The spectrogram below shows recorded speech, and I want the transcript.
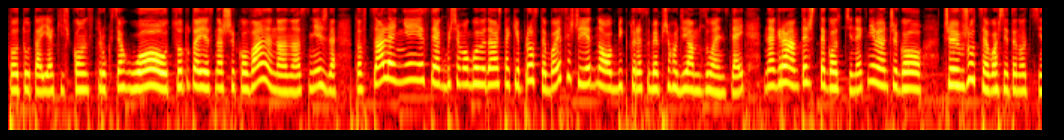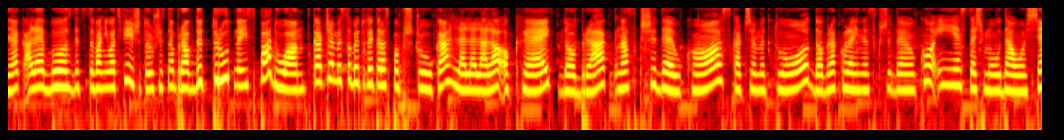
po tutaj jakichś konstrukcjach. Wow, co tutaj jest naszykowane na nas, nieźle. To wcale nie jest, jakby się mogło wydawać, takie proste, bo jest jeszcze jedno obi, które sobie przechodziłam z Wednesday. Nagrałam też z tego odcinek, nie wiem czy go, czy wrzucę właśnie ten odcinek, ale było zdecydowanie łatwiejsze, to już jest naprawdę trudne i spadłam. Skaczemy sobie tutaj teraz po pszczółkach, la la la la, okej, dobra, na skrzydełko, skaczemy tu, dobra, kolejne skrzydełko i jesteśmy, udało się.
